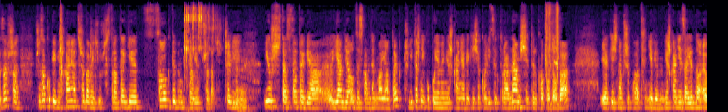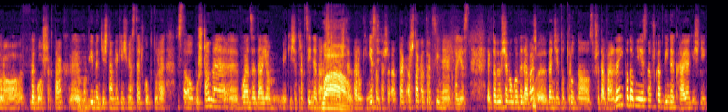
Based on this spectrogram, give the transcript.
Zawsze przy zakupie mieszkania trzeba mieć już strategię, co gdybym chciał je sprzedać. Czyli już ta strategia, jak ja odzyskam ten majątek, czyli też nie kupujemy mieszkania w jakiejś okolicy, która nam się tylko podoba. Jakieś na przykład, nie wiem, mieszkanie za jedno euro we Włoszech, tak? E, Kupimy gdzieś tam w jakimś miasteczku, które zostało opuszczone, e, władze dają jakieś atrakcyjne warunki, Wow. te warunki nie są też tak, aż tak atrakcyjne, jak to jest, jak to by się mogło wydawać. E, Będzie to trudno sprzedawalne i podobnie jest na przykład w innych krajach, jeśli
